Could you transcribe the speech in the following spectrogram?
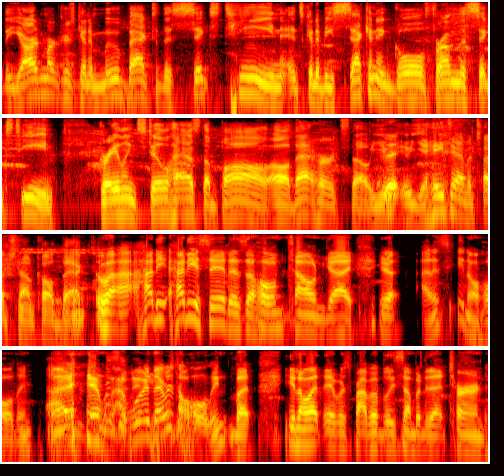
the yard marker is going to move back to the 16. It's going to be second and goal from the 16. Grayling still has the ball. Oh, that hurts though. You you hate to have a touchdown called back. Well, how do you, how do you say it as a hometown guy? Yeah, I didn't see no holding. Uh, there was no holding, but you know what? It was probably somebody that turned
